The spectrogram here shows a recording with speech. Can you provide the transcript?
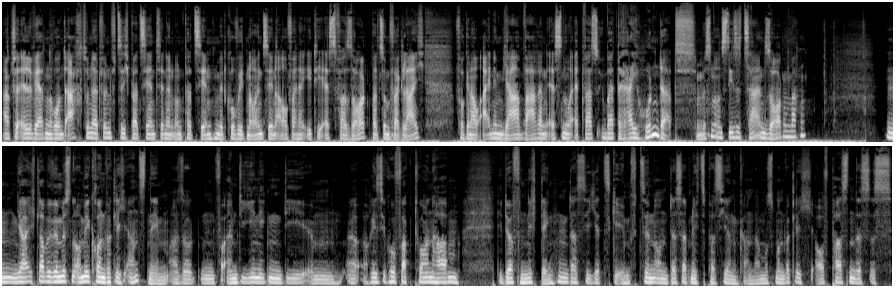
Aktuell werden rund 850 Patientinnen und Patienten mit Covid-19 auf einer ETS versorgt. Mal zum Vergleich. Vor genau einem Jahr waren es nur etwas über 300. Müssen uns diese Zahlen Sorgen machen? Hm, ja, ich glaube, wir müssen Omikron wirklich ernst nehmen. Also hm, vor allem diejenigen, die ähm, äh, Risikofaktoren haben, die dürfen nicht denken, dass sie jetzt geimpft sind und deshalb nichts passieren kann. Da muss man wirklich aufpassen. Das ist,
